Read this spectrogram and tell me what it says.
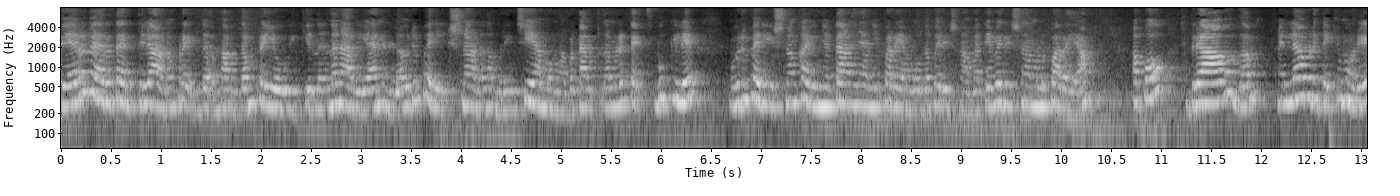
വേറെ വേറെ തരത്തിലാണ് മർദ്ദം പ്രയോഗിക്കുന്നത് മർദ്ദം പ്രയോഗിക്കുന്നതെന്ന് അറിയാനുള്ള ഒരു പരീക്ഷണമാണ് നമ്മൾ ചെയ്യാൻ പോകുന്നത്. അപ്പൊ നമ്മുടെ ടെക്സ്റ്റ് ബുക്കിലെ ഒരു പരീക്ഷണം കഴിഞ്ഞിട്ടാണ് ഞാൻ ഈ പറയാൻ പോകുന്ന പരീക്ഷണം. മറ്റേ പരീക്ഷണം നമ്മൾ പറയാം. അപ്പോൾ ദ്രാവകം എല്ലാവിടത്തേക്കും ഒരേ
